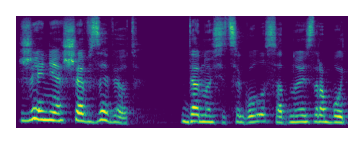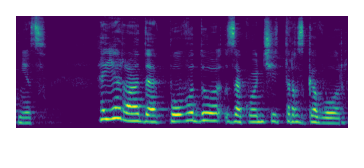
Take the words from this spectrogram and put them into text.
«Женя, шеф зовет», — доносится голос одной из работниц. А я рада поводу закончить разговор.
